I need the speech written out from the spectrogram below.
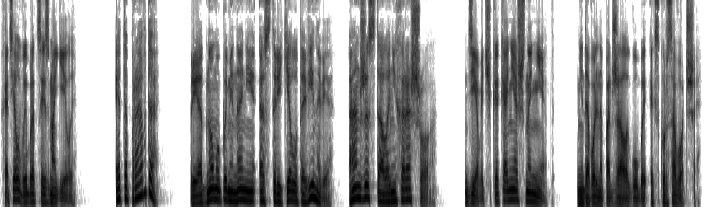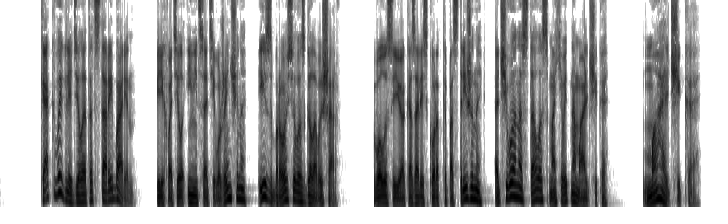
хотел выбраться из могилы. «Это правда?» При одном упоминании о старике Лутовинове Анже стало нехорошо. «Девочка, конечно, нет», — недовольно поджала губы экскурсоводша. «Как выглядел этот старый барин?» перехватила инициативу женщина и сбросила с головы шарф. Волосы ее оказались коротко пострижены, отчего она стала смахивать на мальчика. Мальчика.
